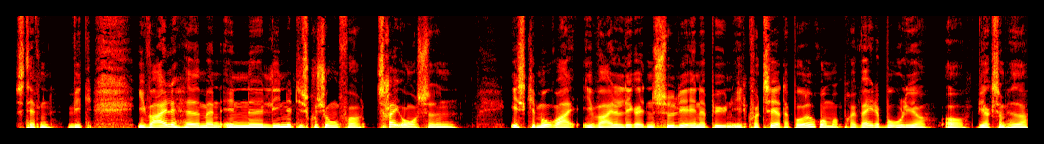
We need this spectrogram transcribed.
Steffen Vik. I Vejle havde man en øh, lignende diskussion for tre år siden. Eskimovej i Vejle ligger i den sydlige ende af byen i et kvarter, der både rummer private boliger og virksomheder.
